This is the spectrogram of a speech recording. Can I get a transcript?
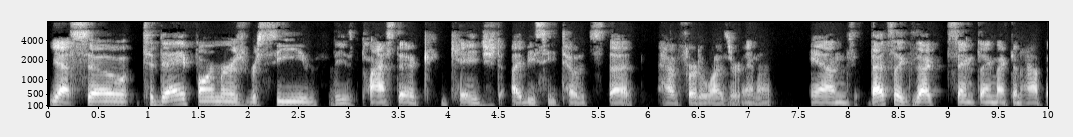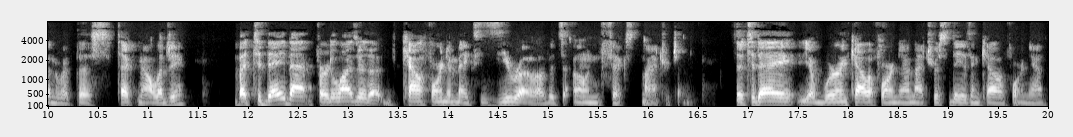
Yeah, so today farmers receive these plastic caged IBC totes that have fertilizer in it. And that's the exact same thing that can happen with this technology. But today, that fertilizer that California makes zero of its own fixed nitrogen. So today, know, we're in California. Nitricity is in California.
